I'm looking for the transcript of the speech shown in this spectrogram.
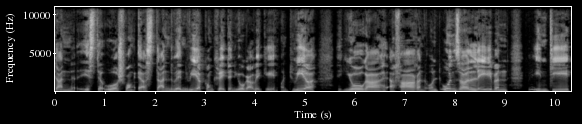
dann ist der Ursprung erst dann, wenn wir konkret den Yoga-Weg gehen und wir Yoga erfahren und unser Leben in die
